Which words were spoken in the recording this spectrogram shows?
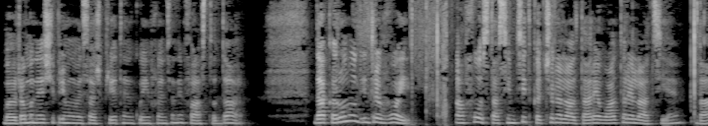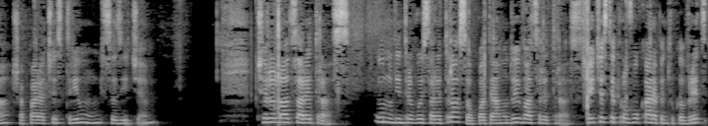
vă rămâne și primul mesaj, prieten cu influență nefastă, dar dacă unul dintre voi a fost, a simțit că celălalt are o altă relație, da, și apare acest triunghi, să zicem, celălalt s-a retras. Unul dintre voi s-a retras sau poate amândoi v-ați retras. Și aici este provocarea, pentru că vreți,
